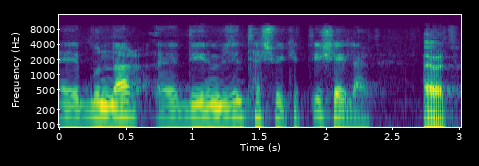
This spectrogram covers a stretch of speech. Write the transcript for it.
E, bunlar e, dinimizin teşvik ettiği şeylerdir. Evet.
